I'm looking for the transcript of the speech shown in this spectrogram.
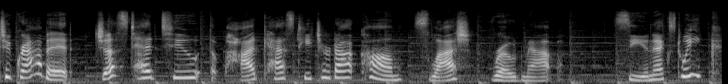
To grab it, just head to thepodcastteacher.com slash roadmap. See you next week.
